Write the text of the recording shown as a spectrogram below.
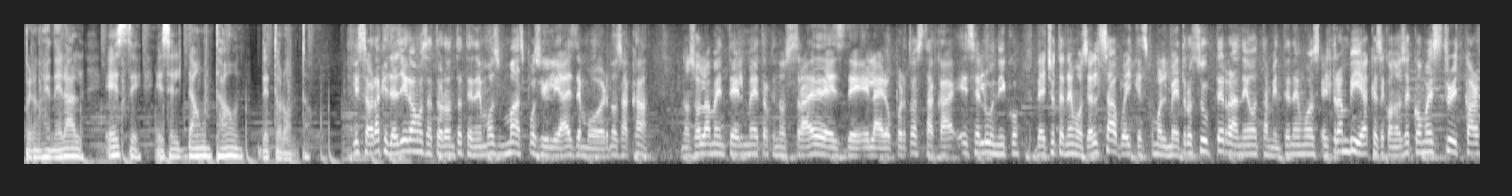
Pero en general, este es el downtown de Toronto. Listo, ahora que ya llegamos a Toronto tenemos más posibilidades de movernos acá. No solamente el metro que nos trae desde el aeropuerto hasta acá es el único. De hecho tenemos el subway que es como el metro subterráneo. También tenemos el tranvía que se conoce como streetcar.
